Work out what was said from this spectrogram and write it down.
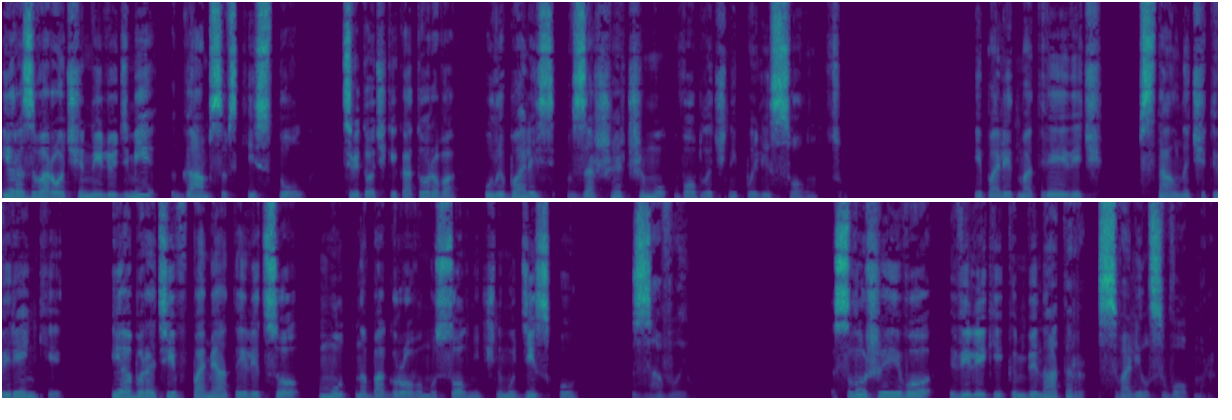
и развороченный людьми гамсовский стул, цветочки которого улыбались взошедшему в облачной пыли солнцу. Ипполит Матвеевич встал на четвереньки и, обратив помятое лицо к мутно-багровому солнечному диску, завыл. Слушая его, великий комбинатор свалился в обморок.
